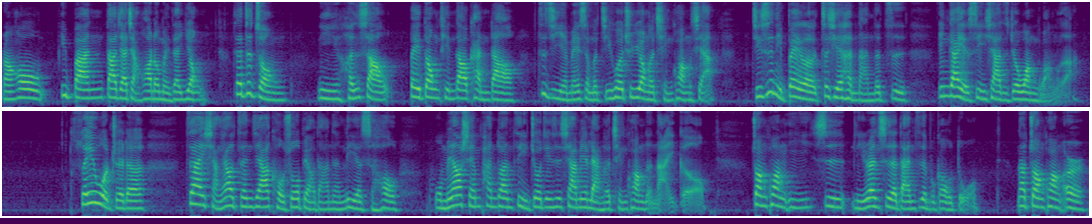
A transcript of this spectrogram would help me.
然后一般大家讲话都没在用。在这种你很少被动听到、看到，自己也没什么机会去用的情况下，即使你背了这些很难的字，应该也是一下子就忘光了。所以，我觉得在想要增加口说表达能力的时候，我们要先判断自己究竟是下面两个情况的哪一个哦。状况一是你认识的单字不够多，那状况二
